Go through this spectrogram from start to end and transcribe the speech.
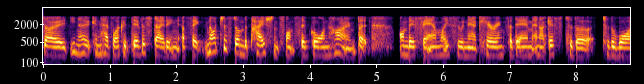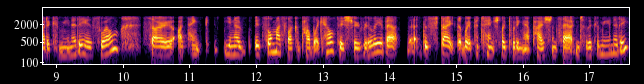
so, you know, it can have like a devastating effect, not just on the patients once they've gone home, but on their families who are now caring for them, and I guess to the to the wider community as well. So I think you know it's almost like a public health issue, really, about the state that we're potentially putting our patients out into the community.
